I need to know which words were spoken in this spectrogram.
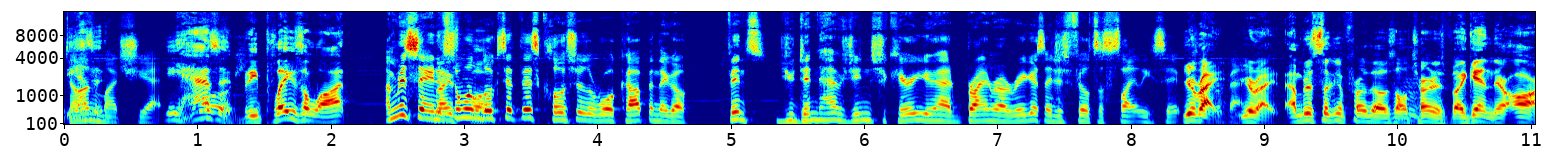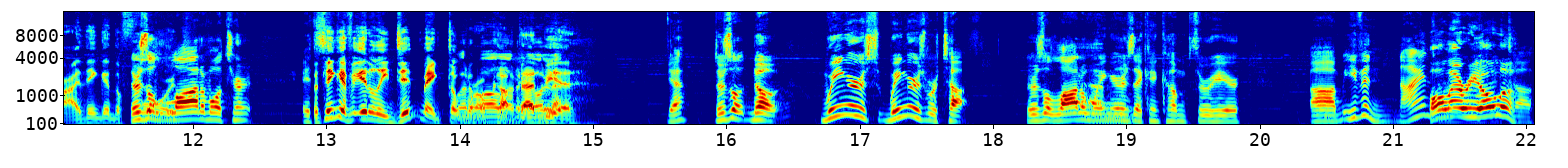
done hasn't- much yet. He hasn't, but he plays a lot. I'm just saying, Nice if someone ball. looks at this closer to the World Cup and they go, Vince, you didn't have Xherdan Shaqiri, you had Brian Rodriguez. I just feel it's a slightly safe. You're right. You're right. I'm just looking for those alternatives. But again, there are. I think in the There's a lot of alternatives. But think if Italy did make the World Cup, that'd be Arriola? a. Yeah, there's a no wingers. Wingers were tough. There's a lot of Yeah, I wingers mean- that can come through here. Um, even nine. Paul Arriola. Tough.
